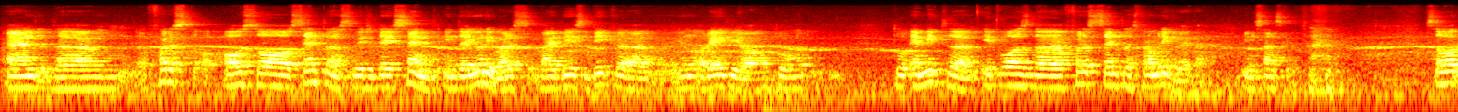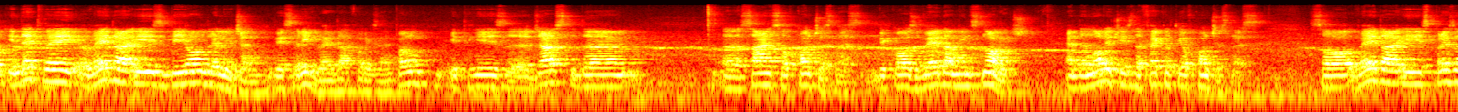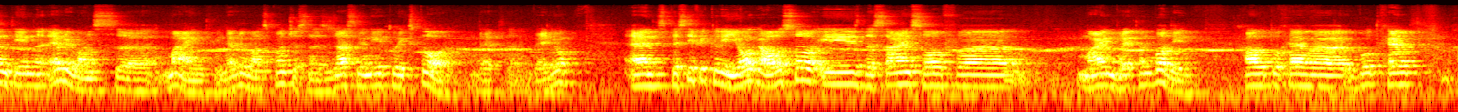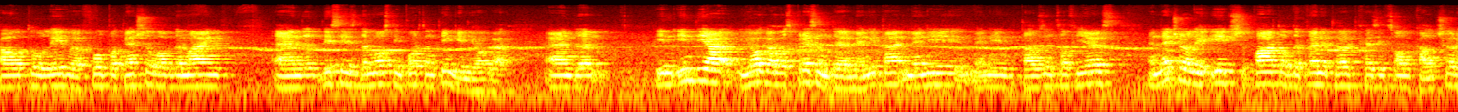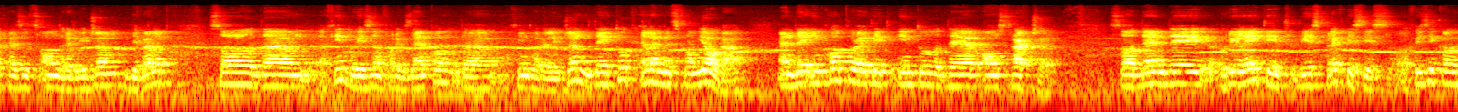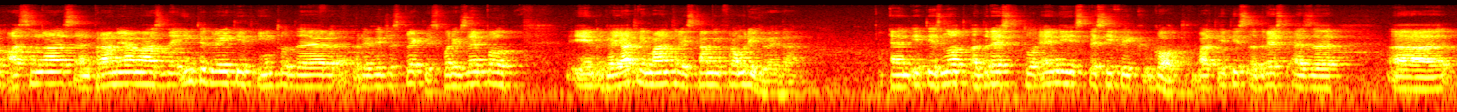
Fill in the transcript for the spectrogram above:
And the, um, first also sentence which they sent in the universe by this big, uh, you know, radio to to emit, uh, it was the first sentence from Rig Veda in Sanskrit. So in that way, Veda is beyond religion. This Rig Veda, for example, it is uh, just the uh, science of consciousness because Veda means knowledge, and the knowledge is the faculty of consciousness. So Veda is present in everyone's uh, mind, in everyone's consciousness. Just you need to explore that uh, value. And specifically, yoga also is the science of uh, mind, breath, and body. How to have a good health, how to live a full potential of the mind, and this is the most important thing in yoga. And uh, in India, yoga was present there many, many, many thousands of years. And naturally, each part of the planet Earth has its own culture, has its own religion developed. So the Hinduism, for example, the Hindu religion, they took elements from yoga and they incorporated into their own structure. So then they related these practices, physical asanas and pranayamas, they integrated into their religious practice. For example, in Gayatri mantra is coming from Rig Veda. And it is not addressed to any specific god, but it is addressed as a, uh, uh,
